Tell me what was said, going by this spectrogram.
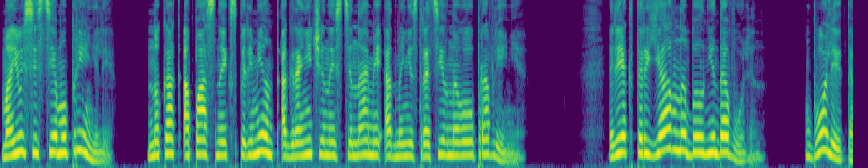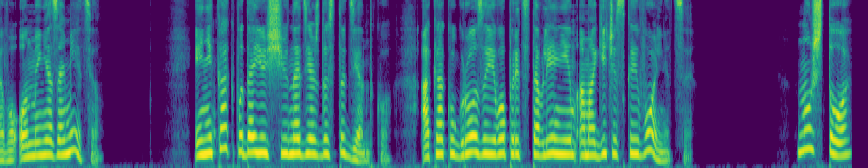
Мою систему приняли, но как опасный эксперимент, ограниченный стенами административного управления. Ректор явно был недоволен. Более того, он меня заметил. И не как подающую надежды студентку, а как угроза его представлениям о магической вольнице. «Ну что,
